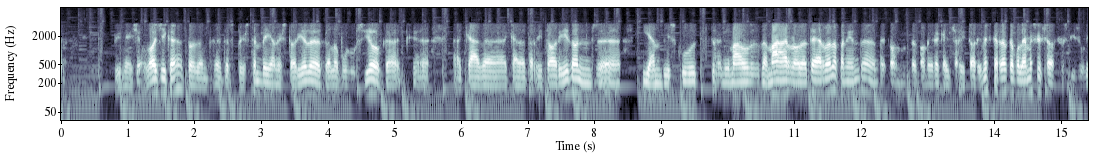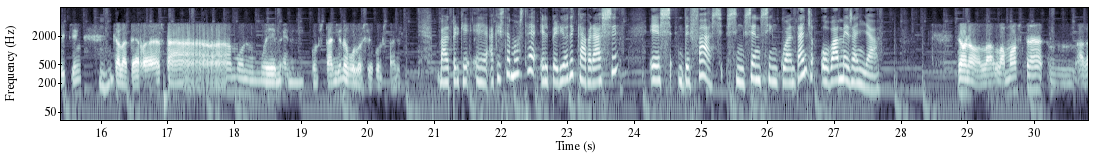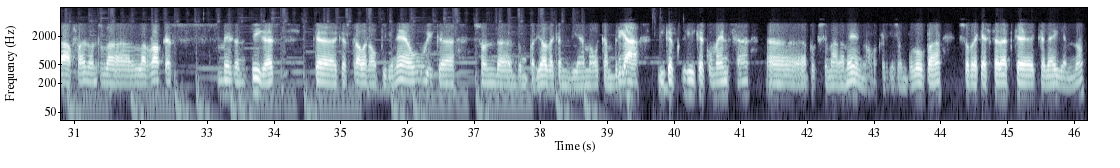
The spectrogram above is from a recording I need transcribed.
primer geològica, però després també hi ha una història de, de l'evolució, que, que a cada, a cada territori doncs, eh, hi han viscut animals de mar o de terra, depenent de, de, com, de com era aquell territori. Més que res, el que volem és que això es visualitzin, uh mhm. -huh. que la Terra està en un moviment constant i una evolució constant. Val, perquè eh, aquesta mostra, el període que abraça és de fa 550 anys o va més enllà? No, no, la, la mostra mm, agafa doncs, la, les roques més antigues que, que es troben al Pirineu i que són d'un període que en diem el Cambrià i que, i que comença eh, aproximadament, o que es desenvolupa, sobre aquesta edat que, que dèiem. No?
